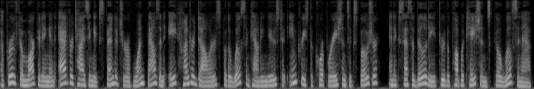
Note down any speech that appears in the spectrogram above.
Approved a marketing and advertising expenditure of $1,800 for the Wilson County News to increase the corporation's exposure and accessibility through the publication's Go Wilson app.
